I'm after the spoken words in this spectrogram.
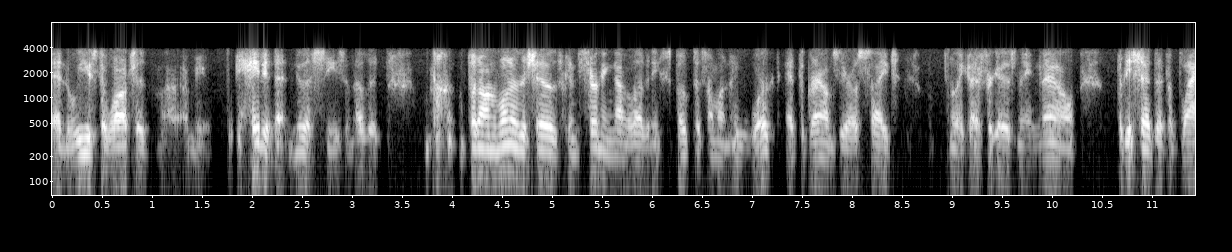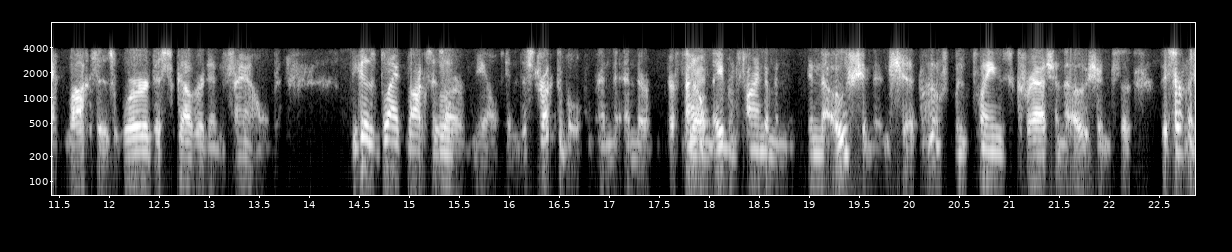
and we used to watch it. I mean, we hated that newest season of it. But on one of the shows concerning 9/11, he spoke to someone who worked at the Ground Zero site. Like I forget his name now, but he said that the black boxes were discovered and found because black boxes Mm. are you know indestructible and and they're they're found. Right. They even find them in in the ocean and shit when planes crash in the ocean. So they certainly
